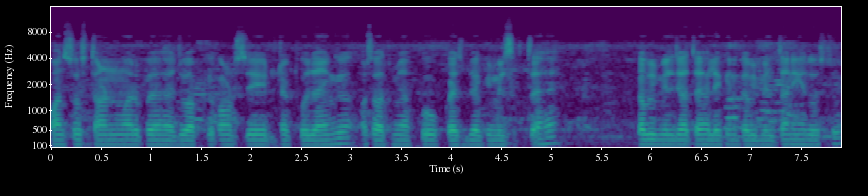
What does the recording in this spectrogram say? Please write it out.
पाँच सौ सतानवे रुपये है जो आपके अकाउंट से डिडक्ट हो जाएँगे और साथ में आपको कैशबैक भी मिल सकता है। कभी मिल जाता है लेकिन कभी मिलता नहीं है दोस्तों।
